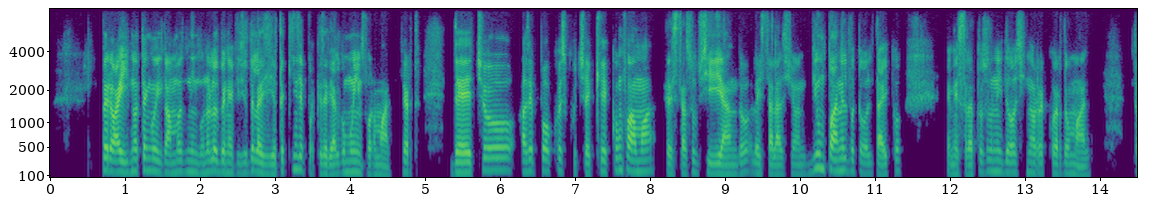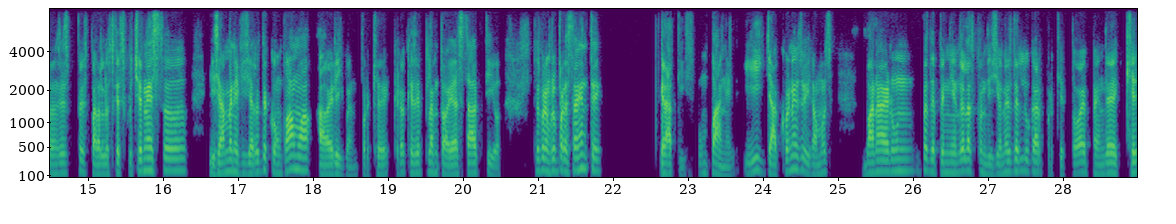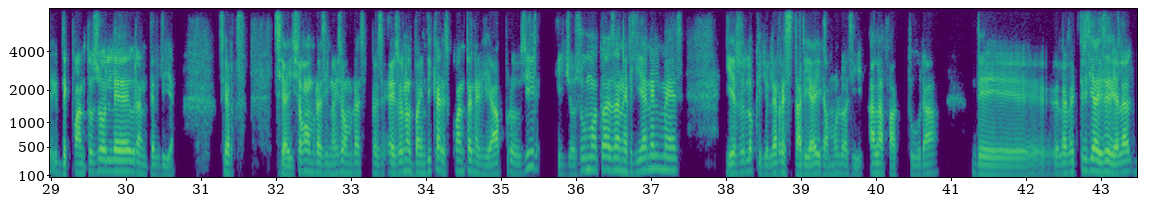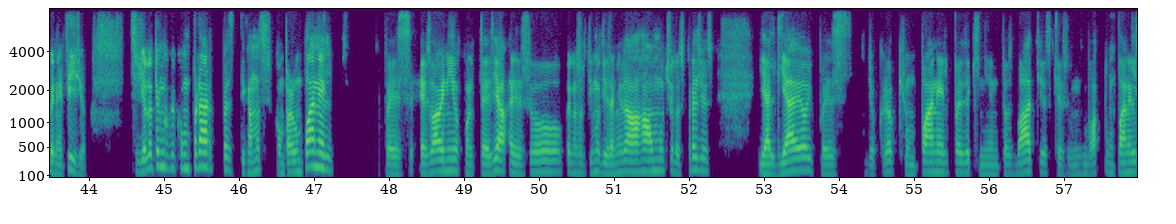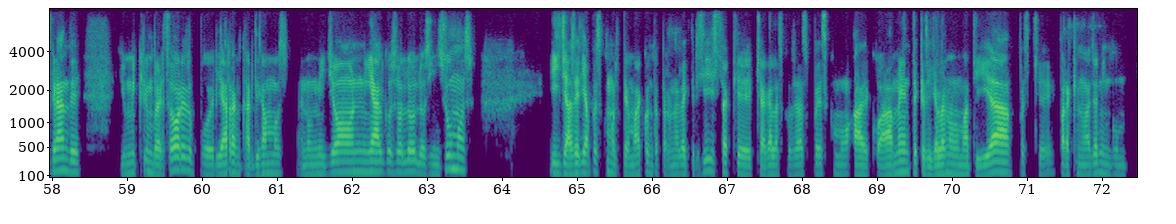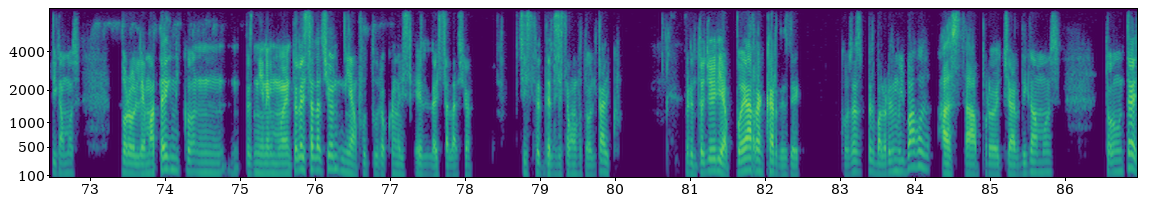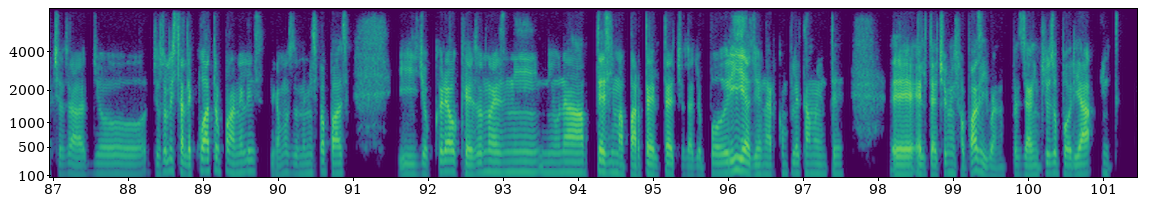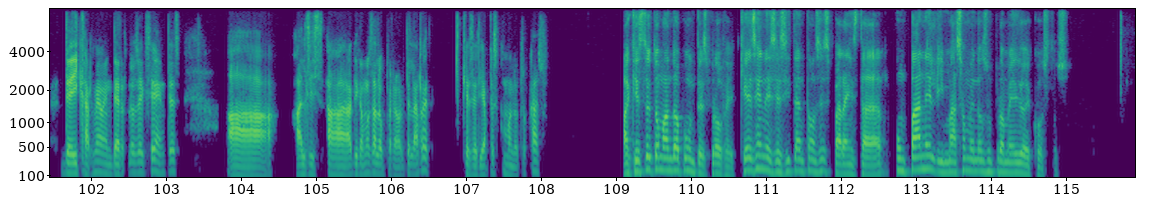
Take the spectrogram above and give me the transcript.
pero ahí no tengo, digamos, ninguno de los beneficios de la 1715 porque sería algo muy informal, ¿cierto? De hecho, hace poco escuché que Confama está subsidiando la instalación de un panel fotovoltaico en estratos Unidos, si no recuerdo mal. Entonces, pues para los que escuchen esto y sean beneficiarios de Confama, averigüen, porque creo que ese plan todavía está activo. Entonces, por ejemplo, para esta gente, gratis, un panel. Y ya con eso, digamos, van a haber un, pues dependiendo de las condiciones del lugar, porque todo depende de, qué, de cuánto sol le dé durante el día, ¿cierto? Si hay sombras, si no hay sombras, pues eso nos va a indicar es cuánta energía va a producir y yo sumo toda esa energía en el mes y eso es lo que yo le restaría, digámoslo así, a la factura de, de la electricidad y sería el beneficio. Si yo lo tengo que comprar, pues digamos, comprar un panel, pues eso ha venido, como te decía, eso en los últimos 10 años ha bajado mucho los precios y al día de hoy, pues yo creo que un panel pues de 500 vatios, que es un, un panel grande, y un microinversor, lo podría arrancar, digamos, en un millón y algo solo los insumos. Y ya sería pues como el tema de contratar a un electricista que, que haga las cosas pues como adecuadamente, que siga la normatividad, pues que para que no haya ningún, digamos, problema técnico, pues ni en el momento de la instalación ni a futuro con la, la instalación del sistema fotovoltaico. Pero entonces yo diría, puede arrancar desde cosas, pues valores muy bajos, hasta aprovechar, digamos, todo un techo. O sea, yo, yo solo instalé cuatro paneles, digamos, donde mis papás, y yo creo que eso no es ni, ni una décima parte del techo, o sea, yo podría llenar completamente eh, el techo de mis papás y bueno, pues ya incluso podría dedicarme a vender los excedentes a, al, a, digamos, al operador de la red, que sería pues como el otro caso. Aquí estoy tomando apuntes, profe. ¿Qué se necesita entonces para instalar un panel y más o menos un promedio de costos?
